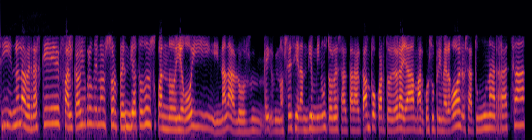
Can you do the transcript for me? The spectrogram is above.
Sí, no, la verdad es que Falcao yo creo que nos sorprendió a todos cuando llegó y, nada, los eh, no sé si eran 10 minutos de saltar al campo, cuarto de hora ya marcó su primer gol, o sea, tuvo una racha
